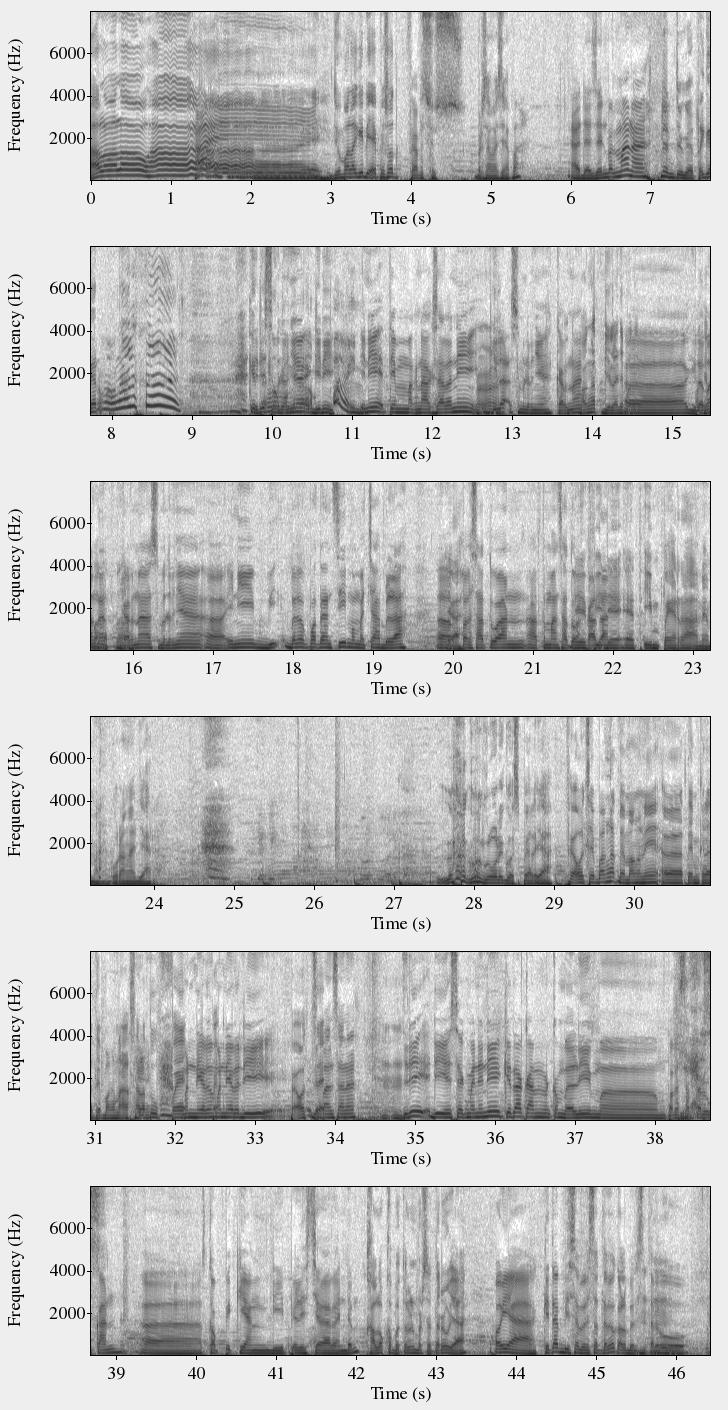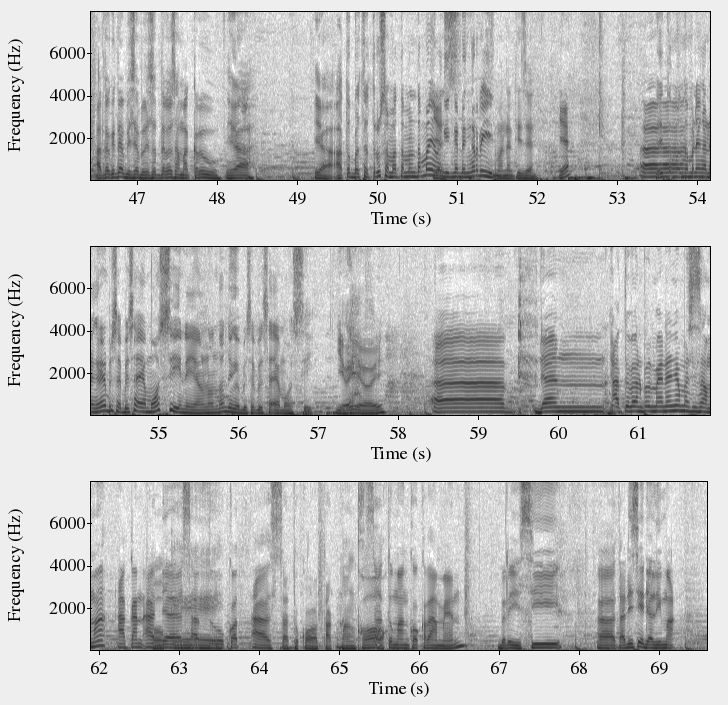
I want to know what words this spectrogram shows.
Halo halo hai. Hai. Jumpa lagi di episode versus bersama siapa? ada Zen mana? Dan juga Tegar Maulana. Jadi sebenarnya gini, ini? ini tim makna aksara nih Heeh. gila sebenarnya karena banget gilanya banget. eh, gila Pakai banget, banget, nah. karena sebenarnya eh, ini bi- berpotensi memecah belah eh, Ya. persatuan eh, teman satu angkatan. Divide et impera memang kurang ajar. gue glory gospel ya. VOC banget memang nih eh, tim kreatif makna aksara Oke. tuh P. Menir-menir di POC. depan sana. Mm-mm. Jadi di segmen ini kita akan kembali memperseterukan eh, topik yang dipilih secara random. kalau kebetulan berseteru ya. Oh ya, kita bisa berseteru kalau berseteru, atau kita bisa berseteru sama kru, Ya. Ya, atau berseteru sama teman-teman yang Yes. lagi ngedengerin. sama netizen. Ya. Jadi Eh, teman-teman yang ngedengerin bisa-bisa emosi nih, yang nonton juga bisa-bisa emosi. Yoi Ya. yoi. Eh, dan aturan permainannya masih sama, akan ada Oke. satu kot, ah, satu kotak, Mangkok. satu mangkok ramen berisi. eh, tadi sih ada lima,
